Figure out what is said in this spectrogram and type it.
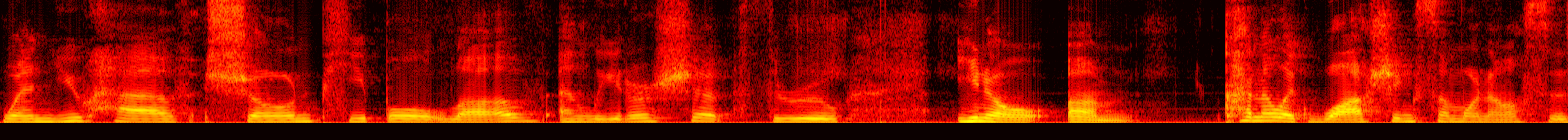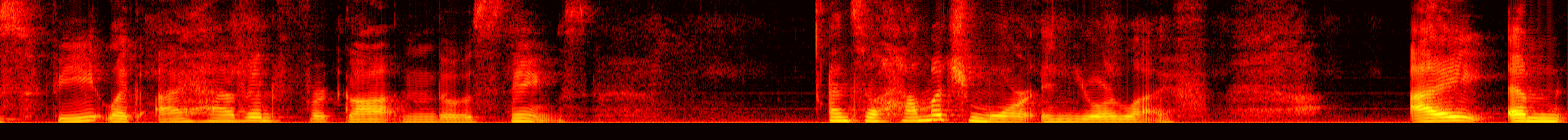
when you have shown people love and leadership through, you know, um, kind of like washing someone else's feet. Like, I haven't forgotten those things. And so, how much more in your life? I am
